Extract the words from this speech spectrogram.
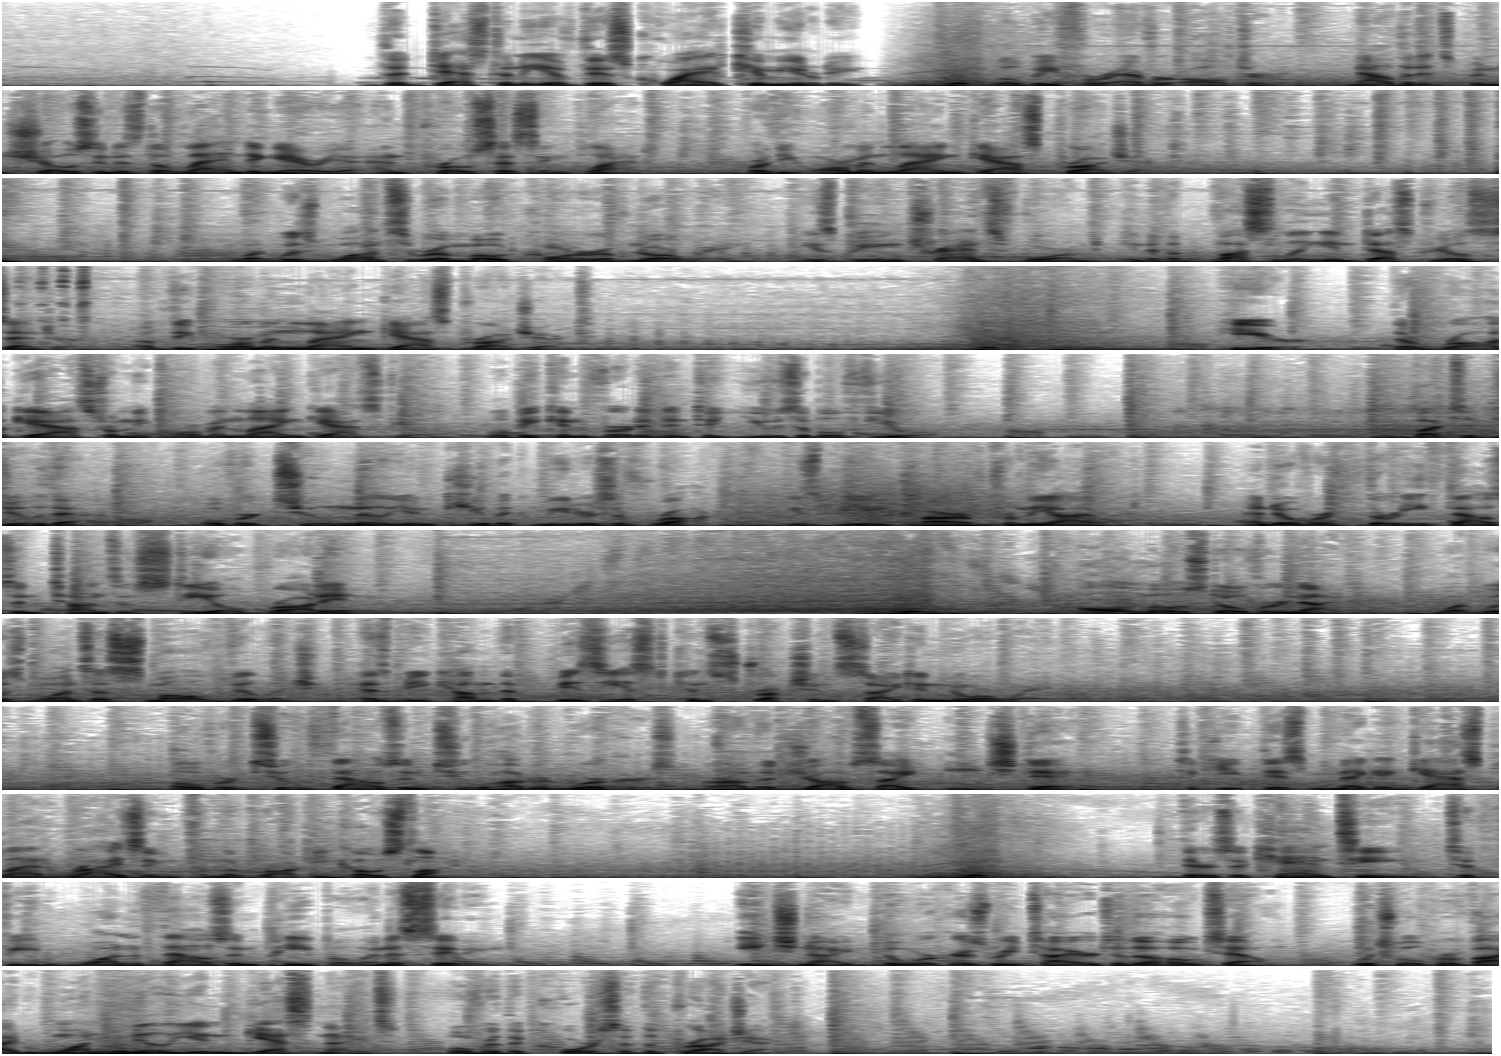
The destiny of this quiet community will be forever altered now that it's been chosen as the landing area and processing plant for the Ormen Lange gas project. What was once a remote corner of Norway is being transformed into the bustling industrial center of the Ormen Lange gas project. Here, the raw gas from the Ormen Lange gas field will be converted into usable fuel. But to do that, over 2 million cubic meters of rock is being carved from the island, and over 30,000 tons of steel brought in. Almost overnight, what was once a small village has become the busiest construction site in Norway. Over 2,200 workers are on the job site each day to keep this mega gas plant rising from the rocky coastline. There's a canteen to feed 1,000 people in a city. Each night, the workers retire to the hotel, which will provide 1 million guest nights over the course of the project.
